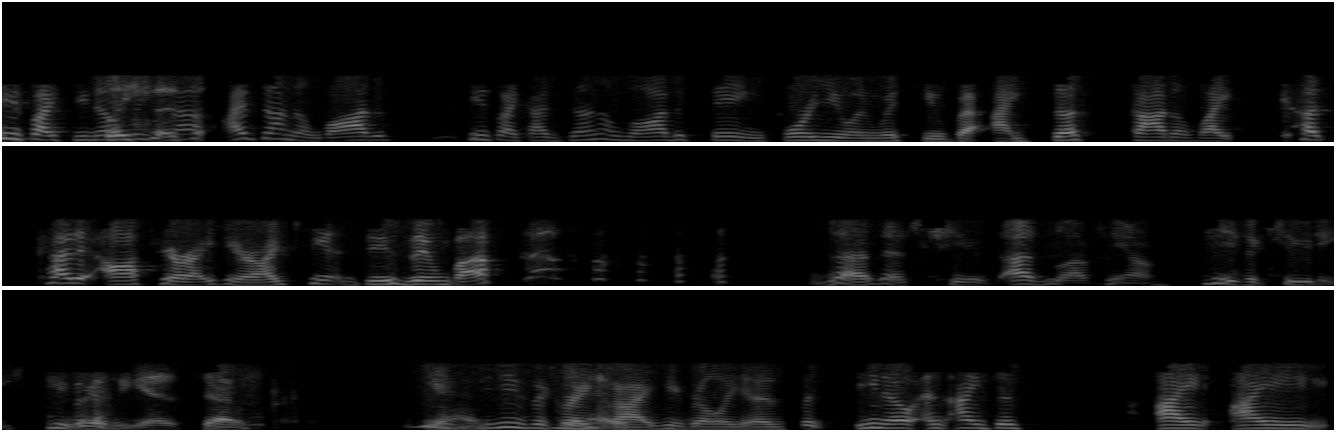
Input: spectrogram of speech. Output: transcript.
he's like, you know, Lisa, I've done a lot of. He's like, I've done a lot of things for you and with you, but I just gotta like cut cut it off here. Right here, I can't do Zumba. that, that's cute. I love him. He's a cutie. He really is. So yeah, mm-hmm. he's a great you know. guy. He really is. But you know, and I just, I, I,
